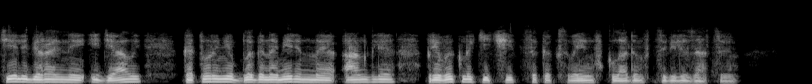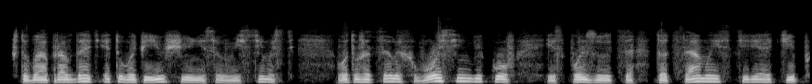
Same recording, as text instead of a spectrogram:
те либеральные идеалы, которыми благонамеренная Англия привыкла кичиться как своим вкладом в цивилизацию. Чтобы оправдать эту вопиющую несовместимость, вот уже целых восемь веков используется тот самый стереотип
